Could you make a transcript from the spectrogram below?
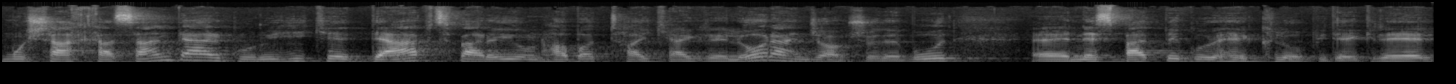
مشخصا در گروهی که DAPT برای اونها با ticagrelor انجام شده بود نسبت به گروه کلوپیدگرل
